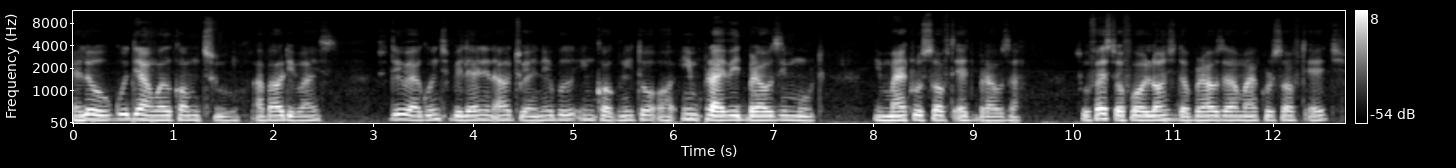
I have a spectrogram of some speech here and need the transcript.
Hello, good day and welcome to About Device. Today we are going to be learning how to enable incognito or in private browsing mode in Microsoft Edge browser. So first of all, launch the browser Microsoft Edge.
